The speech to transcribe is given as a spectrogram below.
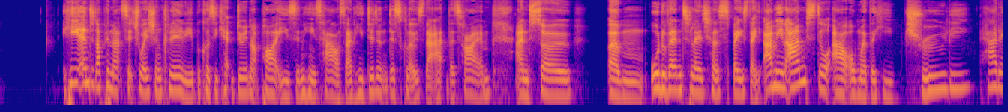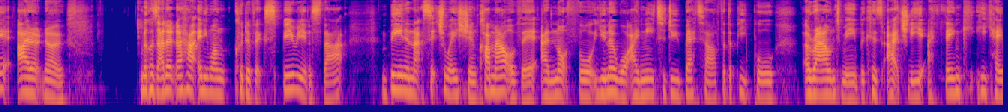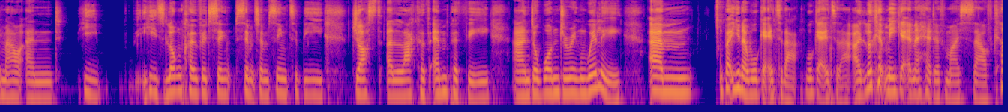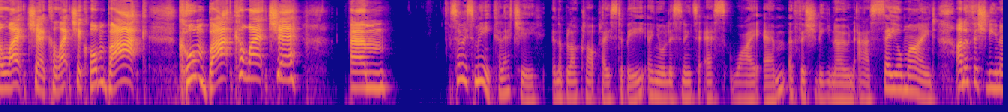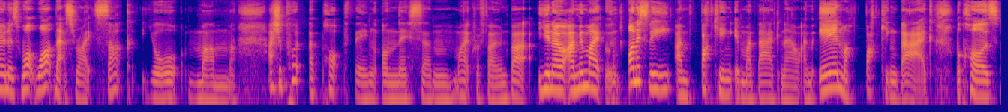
he ended up in that situation clearly because he kept doing up parties in his house and he didn't disclose that at the time. And so um all the ventilator space that he, I mean, I'm still out on whether he truly had it. I don't know. Because I don't know how anyone could have experienced that being in that situation, come out of it and not thought, you know what, I need to do better for the people around me because actually I think he came out and he his long COVID sy- symptoms seem to be just a lack of empathy and a wandering willy. Um, but you know, we'll get into that. We'll get into that. I look at me getting ahead of myself. Kelechi, Kelechi, come back, come back, Kelechi. Um, so it's me, Kelechi, in a blood clot place to be, and you're listening to SYM, officially known as Say Your Mind, unofficially known as What What? That's right, suck your mum. I should put a pop thing on this um, microphone, but you know, I'm in my honestly, I'm fucking in my bag now. I'm in my fucking bag because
